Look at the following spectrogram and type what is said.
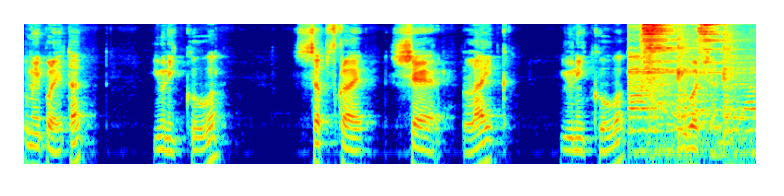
तुम्ही पळयतात unique Goa. Subscribe share like unique Goa your channel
